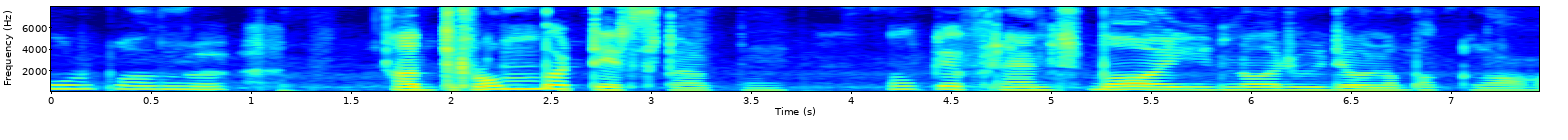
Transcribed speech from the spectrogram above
கொடுப்பாங்க. அது ரொம்ப டேஸ்டாக இருக்கும். ஓகே ஃப்ரெண்ட்ஸ் பாய் இன்னொரு வீடியோவில் பார்க்கலாம்.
